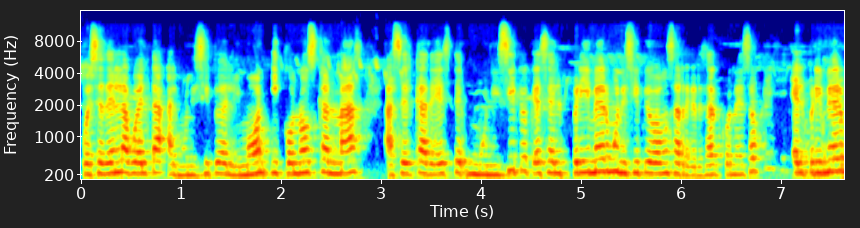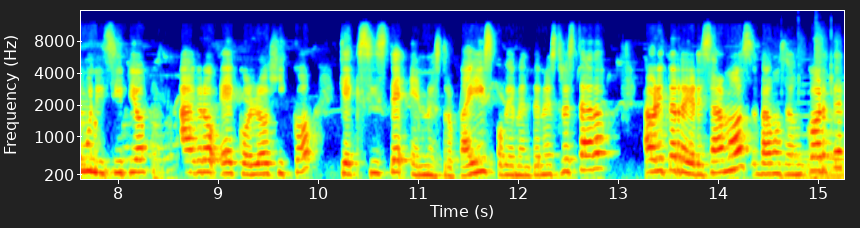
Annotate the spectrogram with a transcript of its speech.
pues se den la vuelta al municipio de Limón y conozcan más acerca de este municipio que es el primer municipio, vamos a regresar con eso, el primer municipio agroecológico que existe en nuestro país, obviamente en nuestro estado. Ahorita regresamos, vamos a un corte.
